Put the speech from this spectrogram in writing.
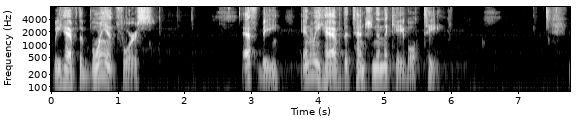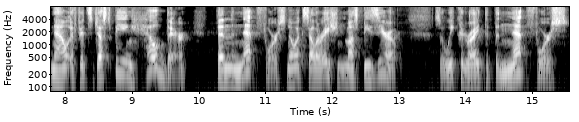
We have the buoyant force, FB, and we have the tension in the cable, T. Now, if it's just being held there, then the net force, no acceleration, must be zero. So we could write that the net force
